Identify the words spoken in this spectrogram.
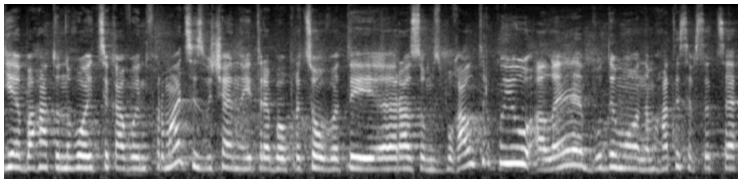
Є багато нової цікавої інформації. Звичайно, її треба опрацьовувати е, разом з бухгалтеркою, але будемо намагатися все це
